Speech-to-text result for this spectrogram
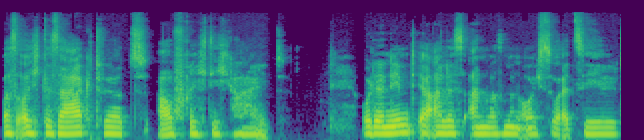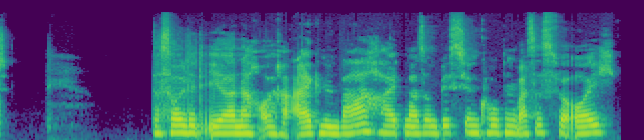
was euch gesagt wird, Aufrichtigkeit. Oder nehmt ihr alles an, was man euch so erzählt? Das solltet ihr nach eurer eigenen Wahrheit mal so ein bisschen gucken, was ist für euch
